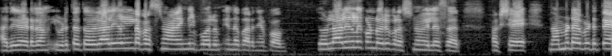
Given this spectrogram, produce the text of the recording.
അത് കേട്ടതും ഇവിടുത്തെ തൊഴിലാളികളുടെ പ്രശ്നമാണെങ്കിൽ പോലും എന്ന് പറഞ്ഞപ്പോൾ തൊഴിലാളികളെ കൊണ്ട് ഒരു പ്രശ്നവുമില്ല സർ പക്ഷേ നമ്മുടെ ഇവിടുത്തെ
